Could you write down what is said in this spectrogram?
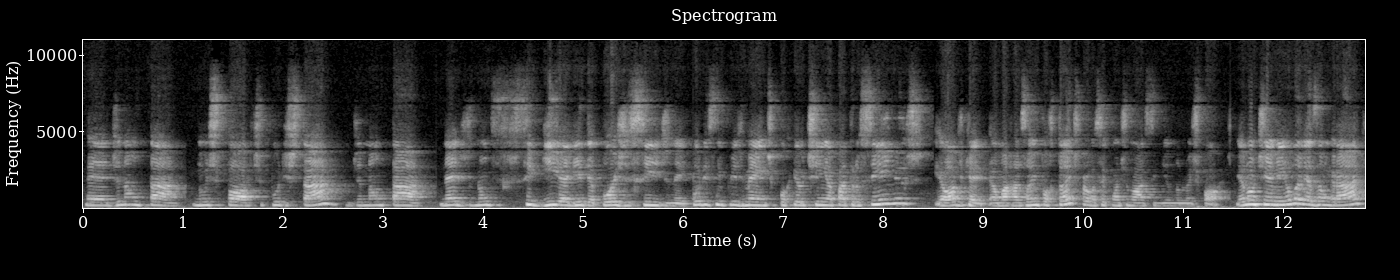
né, de não estar tá no esporte por estar, de não estar, tá, né, de não seguir ali depois de Sydney, pura e simplesmente porque eu tinha patrocínios, e óbvio que é uma razão importante para você continuar seguindo no esporte. Eu não tinha nenhuma lesão grave,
